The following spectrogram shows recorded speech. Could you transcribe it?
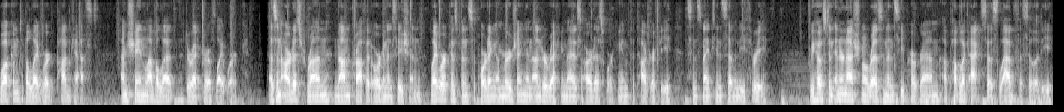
Welcome to the Lightwork podcast. I'm Shane Lavalette, director of Lightwork. As an artist run, nonprofit organization, Lightwork has been supporting emerging and under recognized artists working in photography since 1973. We host an international residency program, a public access lab facility,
